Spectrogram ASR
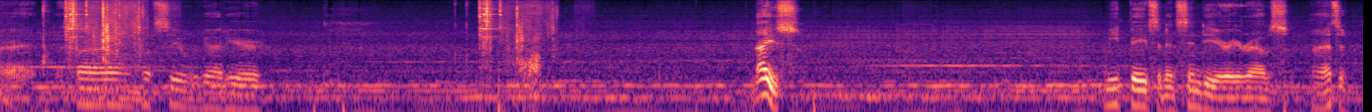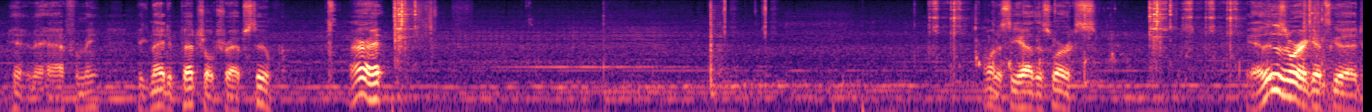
Alright, so let's see what we got here. Nice! Meat baits and incendiary rounds. Oh, that's a hit and a half for me. Ignited petrol traps, too. Alright. I want to see how this works. Yeah, this is where it gets good.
